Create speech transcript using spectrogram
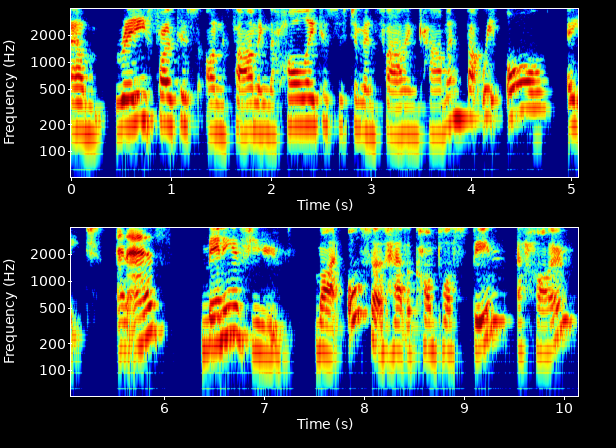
um, refocus on farming the whole ecosystem and farming carbon, but we all eat. And as many of you might also have a compost bin at home,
